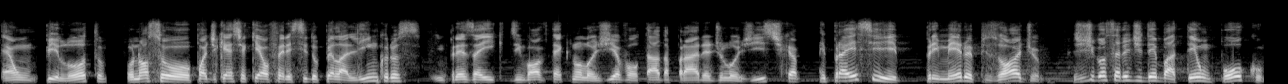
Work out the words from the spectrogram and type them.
É um piloto. O nosso podcast aqui é oferecido pela Lincros, empresa aí que desenvolve tecnologia voltada para a área de logística. E para esse primeiro episódio, a gente gostaria de debater um pouco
